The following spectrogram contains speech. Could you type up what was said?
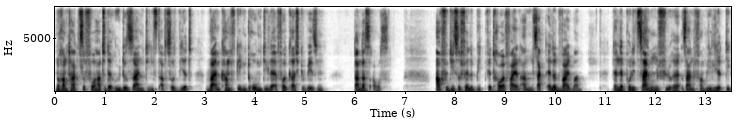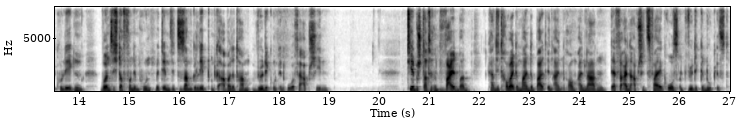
Noch am Tag zuvor hatte der Rüde seinen Dienst absolviert, war im Kampf gegen Drogendealer erfolgreich gewesen. Dann das Aus. Auch für diese Fälle bieten wir Trauerfeiern an, sagt Ellen Weinmann. Denn der Polizeihundeführer, seine Familie, die Kollegen wollen sich doch von dem Hund, mit dem sie zusammen gelebt und gearbeitet haben, würdig und in Ruhe verabschieden. Tierbestatterin Weinmann kann die Trauergemeinde bald in einen Raum einladen, der für eine Abschiedsfeier groß und würdig genug ist.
